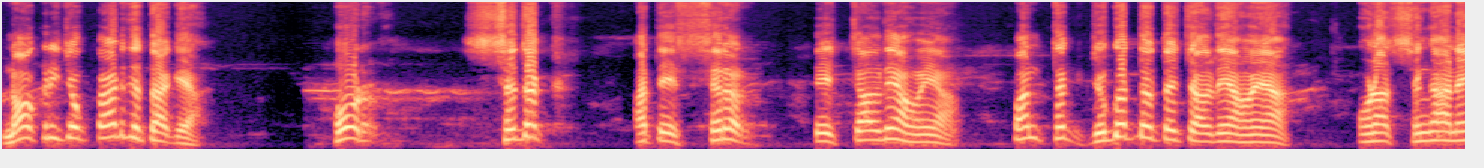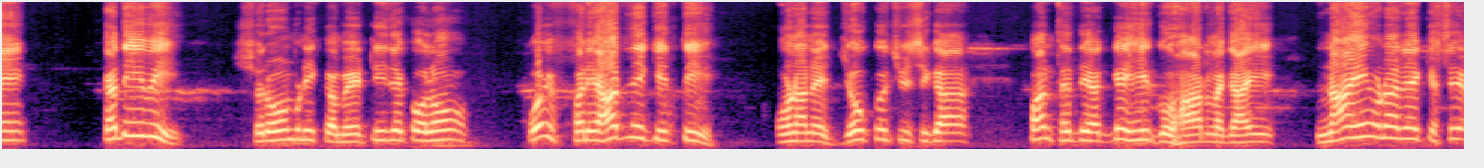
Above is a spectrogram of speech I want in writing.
ਨੌਕਰੀ ਚੋਂ ਕੱਢ ਦਿੱਤਾ ਗਿਆ। ਹੋਰ ਸਿਦਕ ਅਤੇ ਸਿਰਰ ਤੇ ਚੱਲਦਿਆਂ ਹੋਇਆਂ, ਪੰਥਕ ਜੁਗਤ ਦੇ ਉੱਤੇ ਚੱਲਦਿਆਂ ਹੋਇਆਂ, ਉਹਨਾਂ ਸਿੰਘਾਂ ਨੇ ਕਦੀ ਵੀ ਸ਼੍ਰੋਮਣੀ ਕਮੇਟੀ ਦੇ ਕੋਲੋਂ ਕੋਈ ਫਰਿਆਦ ਨਹੀਂ ਕੀਤੀ। ਉਹਨਾਂ ਨੇ ਜੋ ਕੁਝ ਵੀ ਸੀਗਾ, ਪੰਥ ਦੇ ਅੱਗੇ ਹੀ ਗੁਹਾਰ ਲਗਾਈ। ਨਾ ਹੀ ਉਹਨਾਂ ਨੇ ਕਿਸੇ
